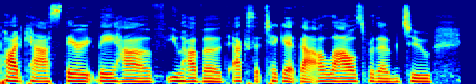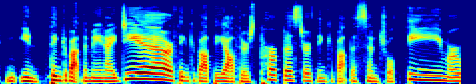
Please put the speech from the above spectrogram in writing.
podcasts, they they have you have an exit ticket that allows for them to you know, think about the main idea or think about the author's purpose or think about the central theme or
